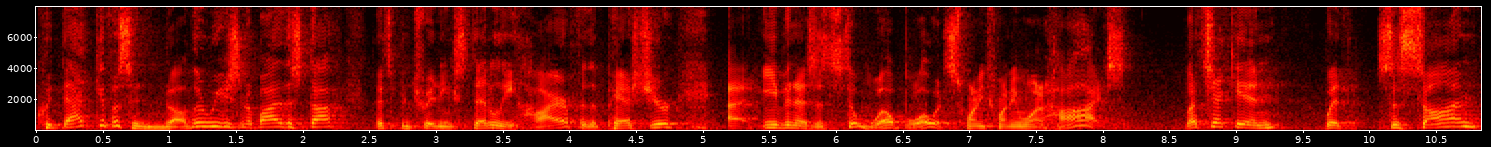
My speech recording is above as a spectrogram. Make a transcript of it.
Could that give us another reason to buy the stock that's been trading steadily higher for the past year, uh, even as it's still well below its 2021 highs? Let's check in with Sasan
